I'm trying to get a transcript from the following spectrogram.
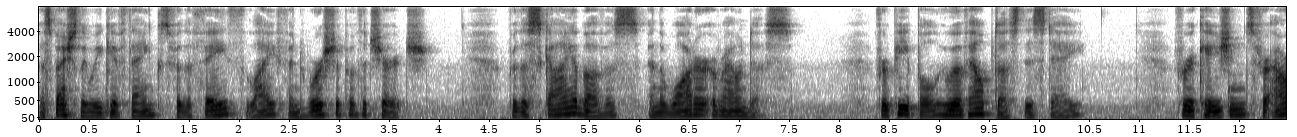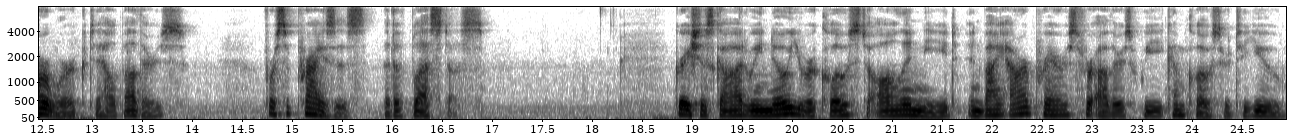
Especially we give thanks for the faith, life, and worship of the Church, for the sky above us and the water around us, for people who have helped us this day, for occasions for our work to help others, for surprises that have blessed us. Gracious God, we know you are close to all in need, and by our prayers for others we come closer to you.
